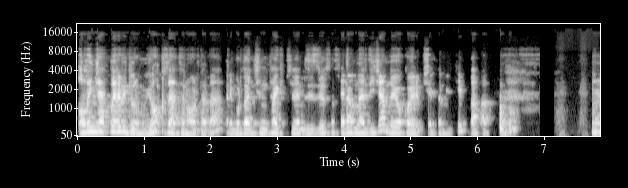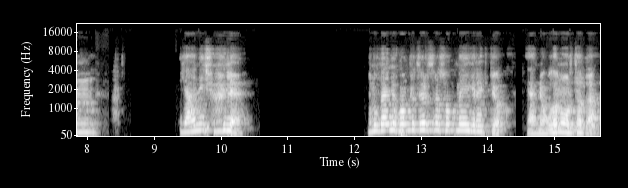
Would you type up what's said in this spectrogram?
alınacakları bir durum yok zaten ortada. Hani buradan Çin takipçilerimiz izliyorsa selamlar diyeceğim de yok öyle bir şey tabii ki daha. Hmm, yani şöyle bunu bence komplo teorisine sokmaya gerek yok. Yani olan ortada.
